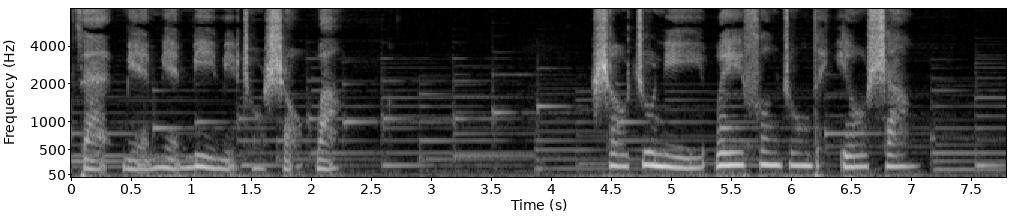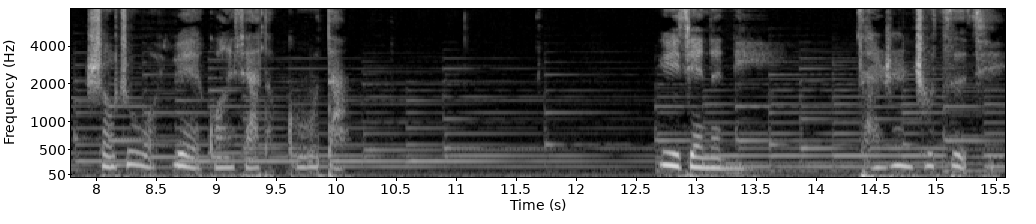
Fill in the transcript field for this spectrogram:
在绵绵密密中守望，守住你微风中的忧伤。守住我月光下的孤单，遇见了你，才认出自己。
